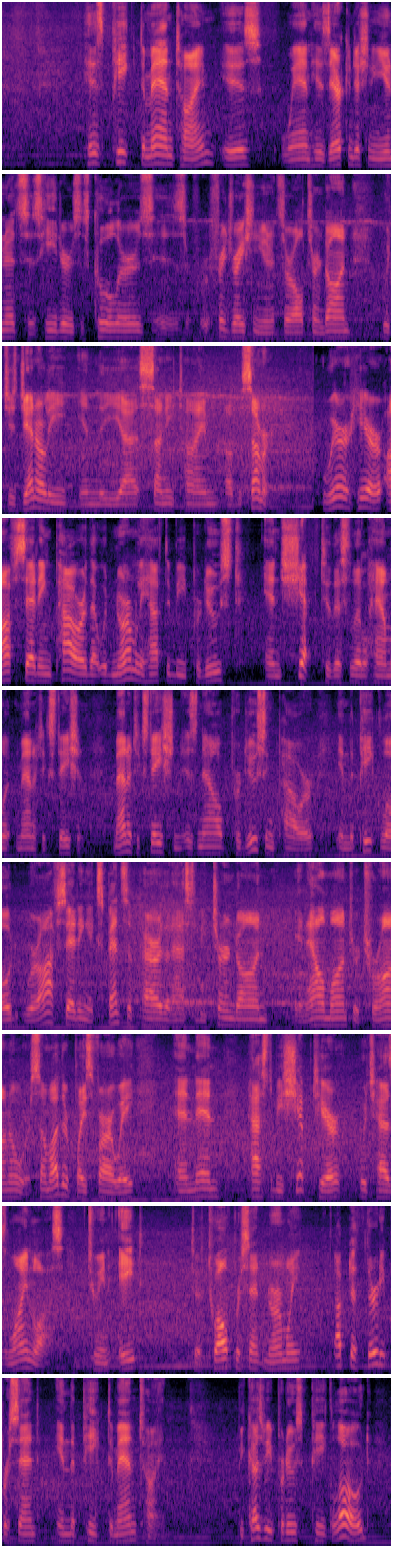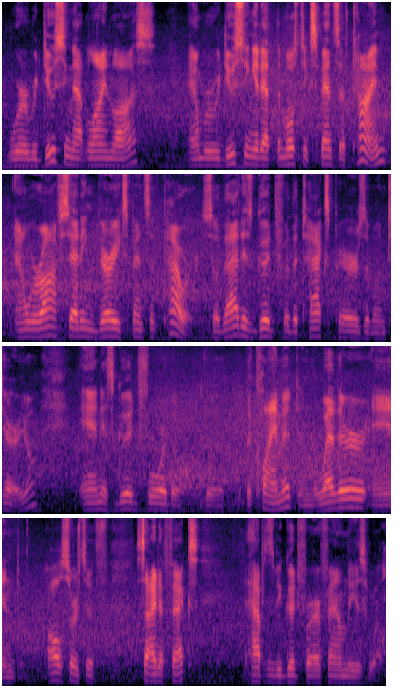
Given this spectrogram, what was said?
His peak demand time is when his air conditioning units, his heaters, his coolers, his refrigeration units are all turned on, which is generally in the uh, sunny time of the summer. We're here offsetting power that would normally have to be produced and shipped to this little hamlet Manotick Station. Manotick Station is now producing power in the peak load. We're offsetting expensive power that has to be turned on in Almonte or Toronto or some other place far away and then has to be shipped here which has line loss between 8 to 12% normally up to 30% in the peak demand time. Because we produce peak load we're reducing that line loss and we're reducing it at the most expensive time and we're offsetting very expensive power. So that is good for the taxpayers of Ontario and it's good for the, the, the climate and the weather and all sorts of side effects. It happens to be good for our family as well.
